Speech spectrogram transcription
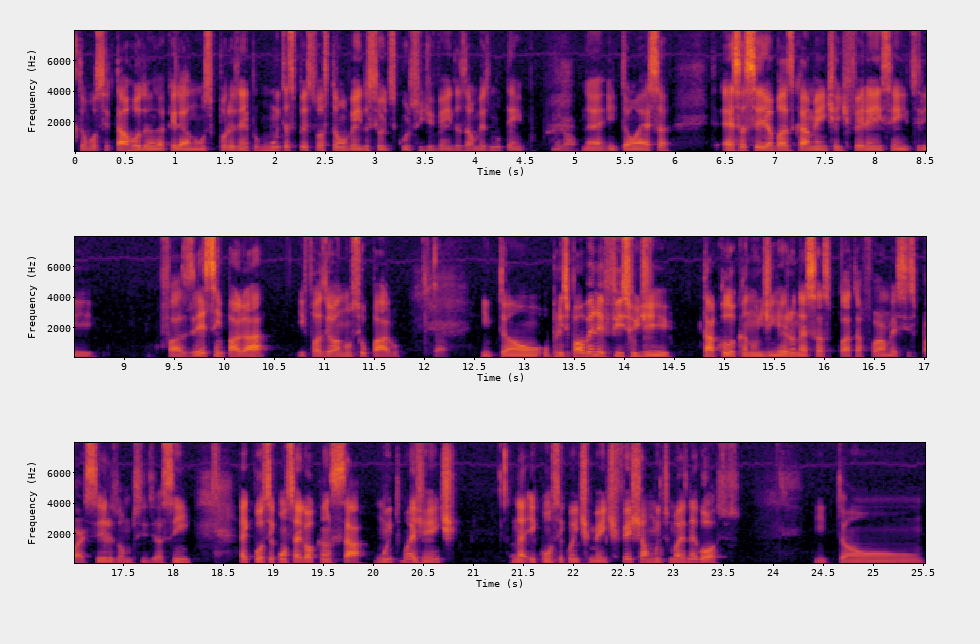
Então, você está rodando aquele anúncio, por exemplo, muitas pessoas estão vendo o seu discurso de vendas ao mesmo tempo. Legal. Né? Então, essa, essa seria basicamente a diferença entre fazer sem pagar e fazer o anúncio pago. Então, o principal benefício de estar tá colocando um dinheiro nessas plataformas, esses parceiros, vamos dizer assim, é que você consegue alcançar muito mais gente né, e, consequentemente, fechar muitos mais negócios. Então,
